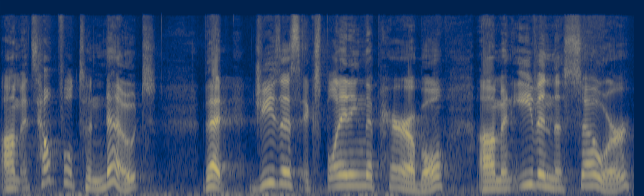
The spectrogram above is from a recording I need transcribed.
um, it's helpful to note that Jesus explaining the parable um, and even the sower,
